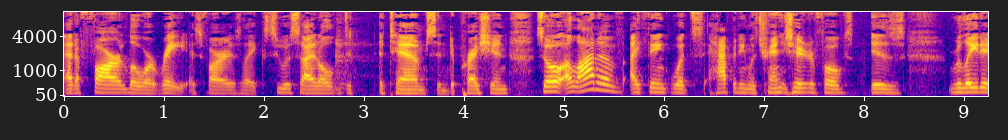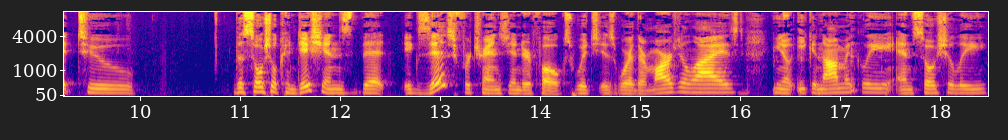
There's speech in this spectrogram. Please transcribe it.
at a far lower rate as far as like suicidal d- attempts and depression. So a lot of I think what's happening with transgender folks is related to the social conditions that exist for transgender folks, which is where they're marginalized, you know, economically and socially.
